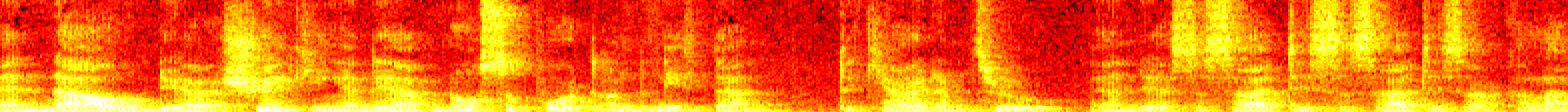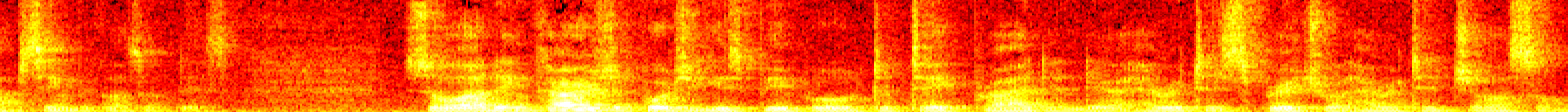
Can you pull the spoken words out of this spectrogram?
and now they are shrinking and they have no support underneath them to carry them through. And their societies, societies are collapsing because of this. So I'd encourage the Portuguese people to take pride in their heritage, spiritual heritage also,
